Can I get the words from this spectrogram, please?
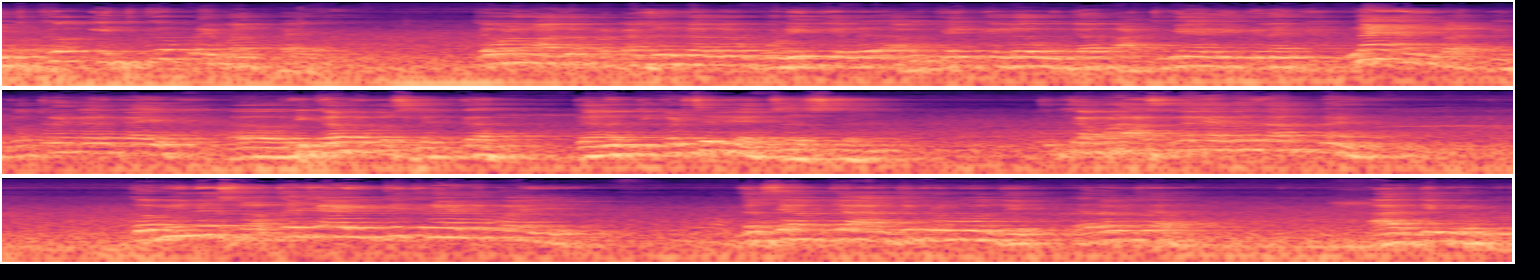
इतकं इतकं प्रेमात पाहिजे त्यामुळे माझं प्रकाशन झालं कोणी केलं आमच्या केलं उद्या बातमी आली की नाही? नाही आली बातमी. पत्रकार काय रिकामे बसलेत का? त्यांना तिकडचं लिहायचं असतं. त्यामुळे असल्या यायला जात नाही. कवीने स्वतःच्या आयुष्यात राहायला पाहिजे. जसे आमचे आरती प्रभू होते. त्याला विचार. आरती प्रभू.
